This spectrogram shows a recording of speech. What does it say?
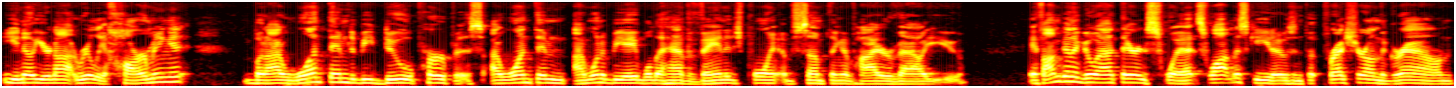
you know, you're not really harming it but I want them to be dual purpose. I want them I want to be able to have a vantage point of something of higher value. If I'm going to go out there and sweat, swat mosquitoes and put pressure on the ground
